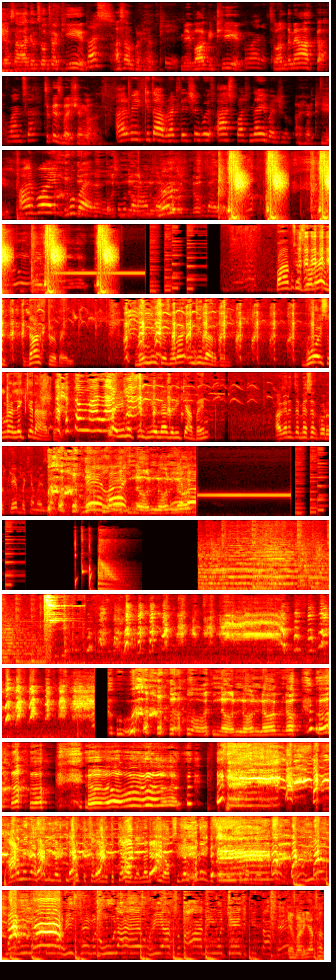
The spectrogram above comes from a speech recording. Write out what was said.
कैसा आदिल सोच छा ठीक? बस। असल पठन ठीक। बे बाकी ठीक? हमारे स वन मे अख कत वन सा। च किस बज शंगान अगर भी किताब रट तेरे से आस पास नहीं बजो। अच्छा ठीक। अगर वो एक मोबाइल रट तेरे से बराबर पाप छुस वनान डॉक्टर बन मम्मी छुस वनान इंजीनियर बन बोय छुस वनान लेक्चरर बन ला यमस कुन दियो नज़र यह क्या बन अगर नैसे मेसर कोरुत के बह खेम मे लाश No, no, no. No, no, no, no. भाड़ में जा साली लड़की छोड़ के चली गई तो क्या हो गया लड़की ऑक्सीजन थोड़े ये बढ़िया था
